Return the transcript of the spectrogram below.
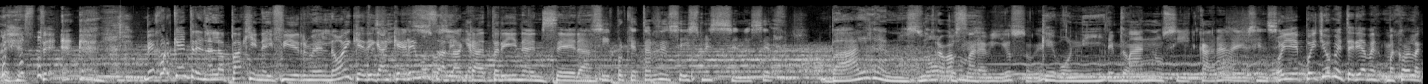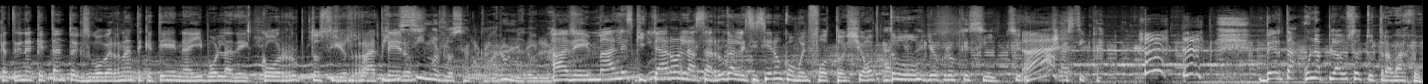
Este, mejor que entren a la página y firmen, ¿no? Y que digan, Sí, queremos a la. Catrina en cera. Sí, porque tardan seis meses en hacer Válganos, un ¿no? trabajo pues, maravilloso. ¿eh? Qué bonito. De manos y cara. Es en serio. Oye, pues yo metería me- mejor a la Catrina que tanto exgobernante que tienen ahí, bola de corruptos y rateros. Guapísimos lo sacaron además. Además, les quitaron las arrugas, les hicieron como el Photoshop, tú. Yo creo que sí. sí Ah. plástica. Berta, un aplauso a tu trabajo.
